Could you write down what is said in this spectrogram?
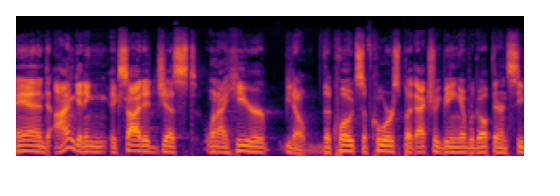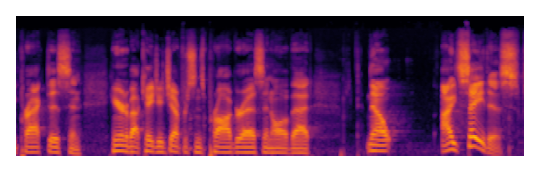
And I'm getting excited just when I hear, you know, the quotes, of course, but actually being able to go up there and see practice and hearing about KJ Jefferson's progress and all of that. Now, I say this,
